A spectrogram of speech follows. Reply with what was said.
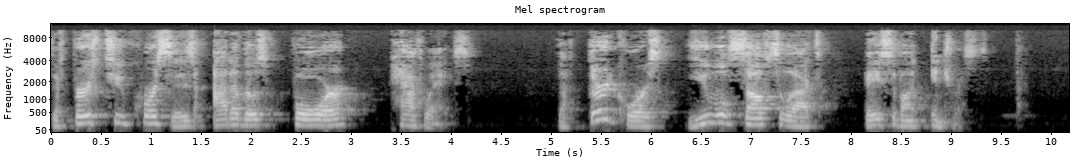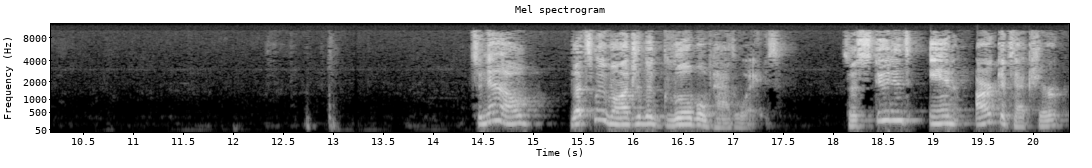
the first two courses out of those four pathways. The third course you will self-select based upon interest. So now let's move on to the global pathways. So students in architecture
